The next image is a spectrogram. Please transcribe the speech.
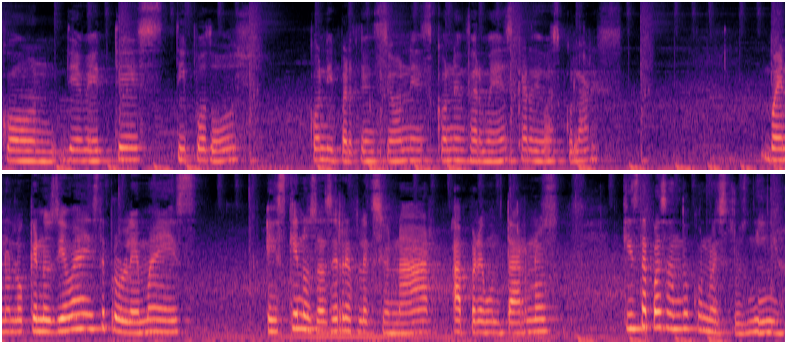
con diabetes tipo 2, con hipertensiones, con enfermedades cardiovasculares. Bueno, lo que nos lleva a este problema es, es que nos hace reflexionar, a preguntarnos qué está pasando con nuestros niños.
